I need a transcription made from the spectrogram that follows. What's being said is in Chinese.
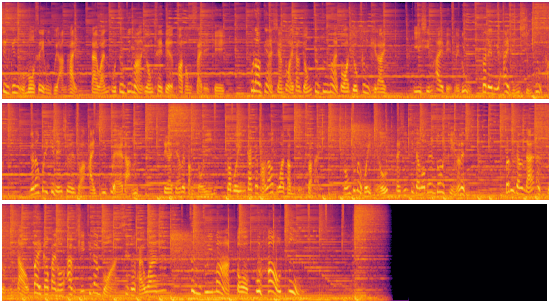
圣经有摩西分归红海，台湾有郑水马用青钓拍通西里溪。古老囝相怎会当中郑水马大桥建起来？一心爱白回路，率领你爱情受纠缠。原来会今年小人说害死过来人，定系想要帮助伊，却无因家家头老大担心出来。龙准备回头，但是这条路变怎行呢？三立台二十九频道，拜高拜五暗时七点半，细说台湾郑水马都不好住。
